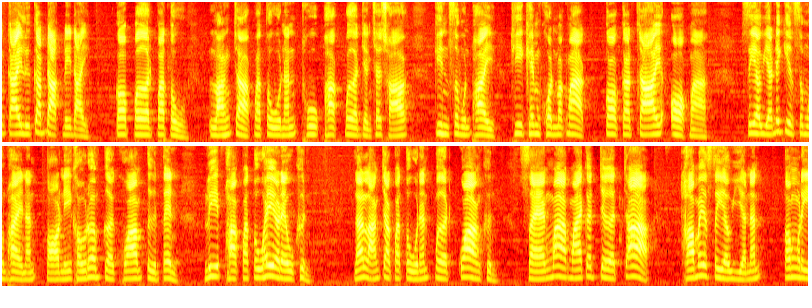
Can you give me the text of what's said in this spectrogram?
ลไกหรือกับดักใด ๆ ก็เปิดประตู หลังจากประตูนั้นถูกผลักเปิดอย่างช้าๆกลินสมุนไพรที่เข้มข้นมากๆ ก็กระจายออกมา เซียวเหยียนได้กลินสมุนไพรนั้น ตอนนี้เขาเริ่มเกิดความตื่นเต้น รีบผลักประตูให้เร็วขึ้น และหลังจากประตูนั้นเปิดกว้างขึ้น แสงมากมายก็เจิดจ้าทำให้เซียวเหยียนนั้น ต้องรี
